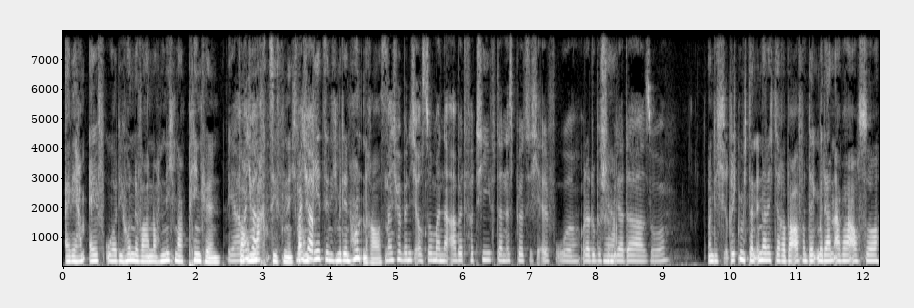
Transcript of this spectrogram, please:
ey, wir haben 11 Uhr, die Hunde waren noch nicht mal pinkeln. Ja, Warum manchmal- macht sie es nicht? Warum manchmal- geht sie nicht mit den Hunden raus? Manchmal bin ich auch so in meine Arbeit vertieft, dann ist plötzlich 11 Uhr oder du bist schon Ja. wieder da, so. Und ich reg mich dann innerlich darüber auf und denke mir dann aber auch so,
